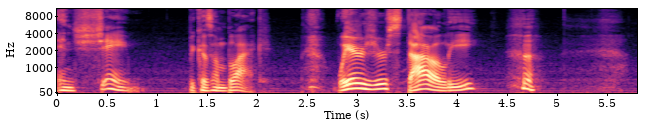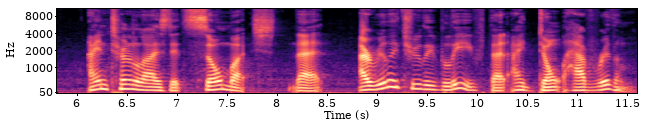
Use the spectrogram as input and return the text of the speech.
and shame because I'm black. Where's your style, Lee? I internalized it so much that I really truly believe that I don't have rhythm.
